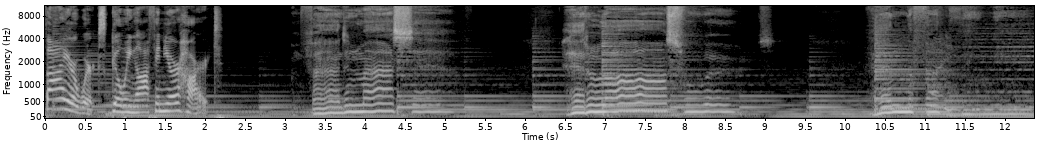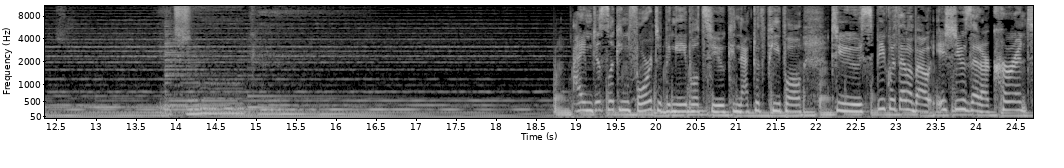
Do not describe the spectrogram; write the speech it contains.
fireworks going off in your heart. I'm finding myself at a loss for words, and the funny I'm just looking forward to being able to connect with people, to speak with them about issues that are current,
